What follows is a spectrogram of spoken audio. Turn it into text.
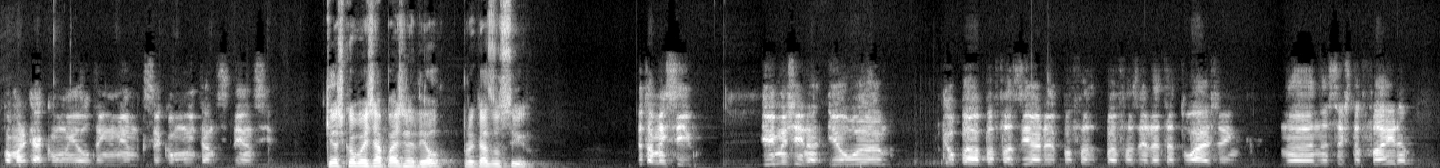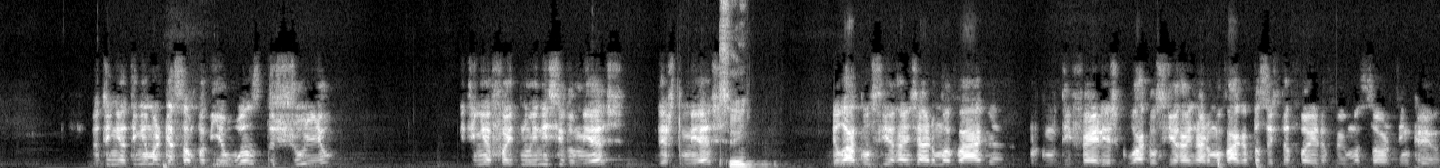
para marcar com ele tenho mesmo que ser com muita antecedência. Queres que eu veja a página dele? Por acaso eu sigo. Eu também sigo. E imagina, eu, eh, eu para, fazer, para, fa- para fazer a tatuagem na, na sexta-feira, eu tinha, tinha marcação para dia 11 de julho e tinha feito no início do mês, deste mês, Sim. e lá consegui arranjar uma vaga, porque meti férias, lá consegui arranjar uma vaga para sexta-feira. Foi uma sorte incrível.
